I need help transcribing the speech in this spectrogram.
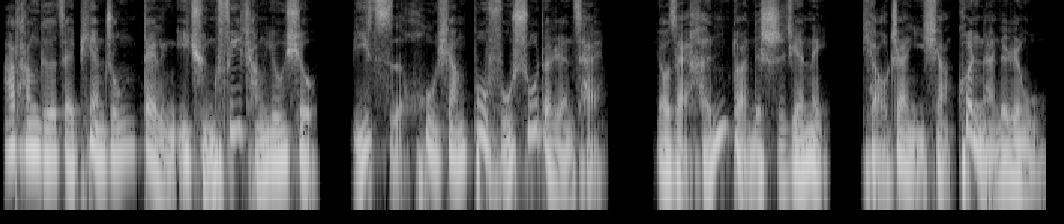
阿汤哥在片中带领一群非常优秀、彼此互相不服输的人才。要在很短的时间内挑战一项困难的任务。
